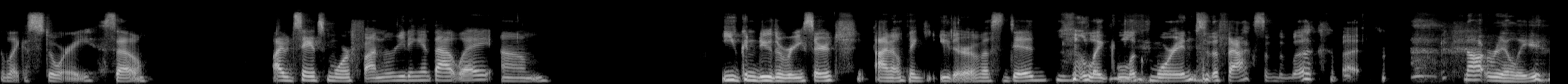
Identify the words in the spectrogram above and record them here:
like a story. So I would say it's more fun reading it that way. Um you can do the research. I don't think either of us did like look more into the facts of the book, but Not really.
